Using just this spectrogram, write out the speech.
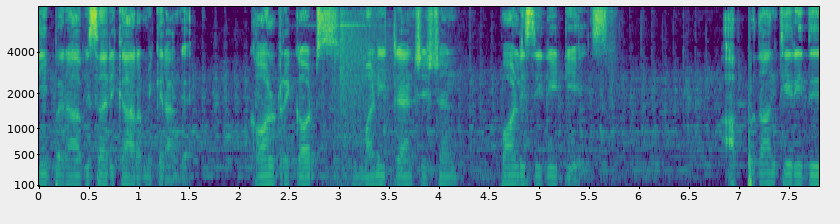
டீப்பராக விசாரிக்க ஆரம்பிக்கிறாங்க. Call records money transition policy details அப்போதான் தெரியுது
